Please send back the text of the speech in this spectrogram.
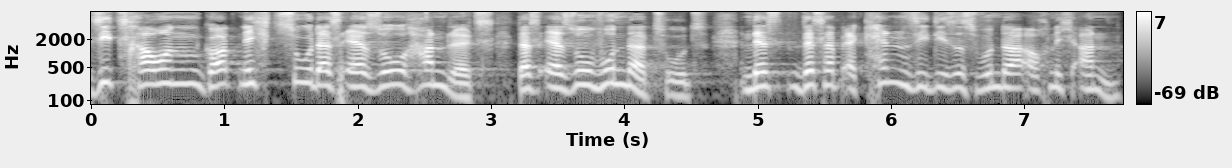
Sie trauen Gott nicht zu, dass er so handelt, dass er so Wunder tut. Des, deshalb erkennen sie dieses Wunder auch nicht an.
